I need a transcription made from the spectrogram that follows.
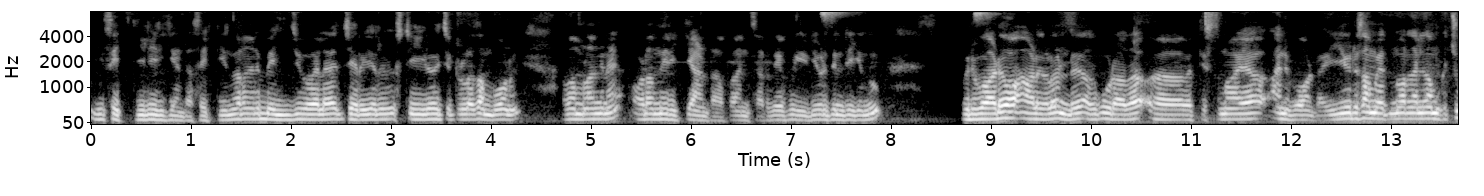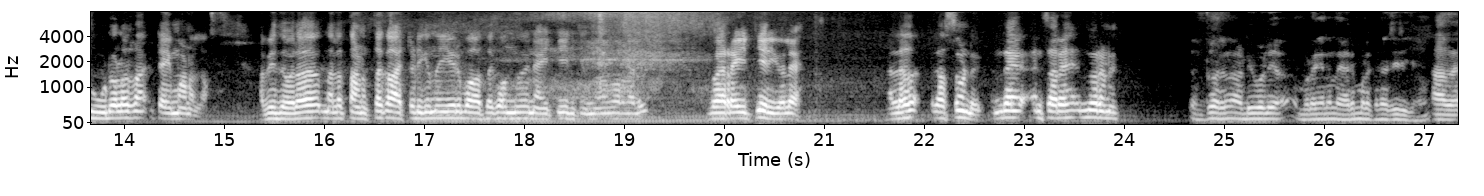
ഈ സെറ്റിയിൽ ഇരിക്കേണ്ട സെറ്റി എന്ന് പറഞ്ഞാൽ ബെഞ്ച് പോലെ ചെറിയൊരു സ്റ്റീൽ വെച്ചിട്ടുള്ള സംഭവമാണ്. അപ്പോൾ നമ്മളങ്ങനെ അവിടെ വന്ന് ഇരിക്കുകയാണ് കേട്ടോ അപ്പോൾ അൻസാറത്തെ വീഡിയോ എടുത്തിട്ടിരിക്കുന്നു. ഒരുപാട് ആളുകളുണ്ട്. അത് കൂടാതെ വ്യത്യസ്തമായ അനുഭവം ഉണ്ട് ഈ ഒരു സമയത്ത് എന്ന് പറഞ്ഞാൽ നമുക്ക് ചൂടുള്ള ടൈമാണല്ലോ അപ്പോൾ ഇതുപോലെ നല്ല തണുത്ത കാറ്റടിക്കുന്ന ഈ ഒരു ഭാഗത്തൊക്കെ വന്ന് നൈറ്റ് ഇരിക്കുന്നതെന്ന് പറഞ്ഞാൽ വെറൈറ്റി ആയിരിക്കും അല്ലേ? നല്ല രസമുണ്ട്. എന്താ അൻസാറേ എന്ത് പറയണ്? എന്ത് പറയുന്നത് അടിപൊളിയാ. ഇവിടെ ഇങ്ങനെ നേരം വെളുക്കണിരിക്കണം അതെ.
